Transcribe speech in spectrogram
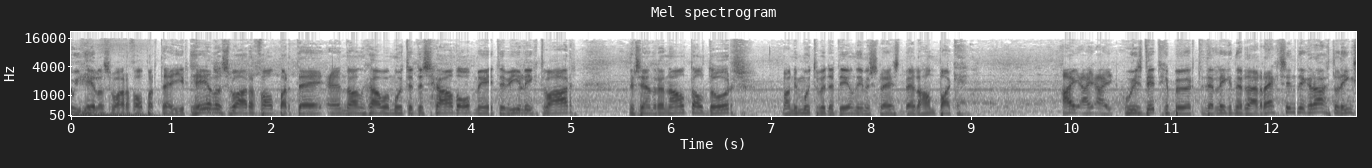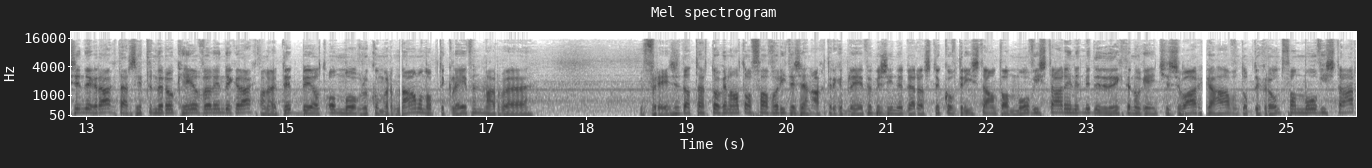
Oei, hele zware valpartij hier. Hele zware valpartij. En dan gaan we moeten de schade opmeten. Wie ligt waar? Er zijn er een aantal door. Maar nu moeten we de deelnemerslijst bij de hand pakken. Ai, ai, ai. Hoe is dit gebeurd? Er liggen er daar rechts in de gracht, links in de gracht. Daar zitten er ook heel veel in de gracht. Vanuit dit beeld onmogelijk om er namen op te kleven. Maar we vrezen dat daar toch een aantal favorieten zijn achtergebleven. We zien er daar een stuk of drie staan van Movistar in het midden. Er ligt er nog eentje zwaar gehavend op de grond van Movistar.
